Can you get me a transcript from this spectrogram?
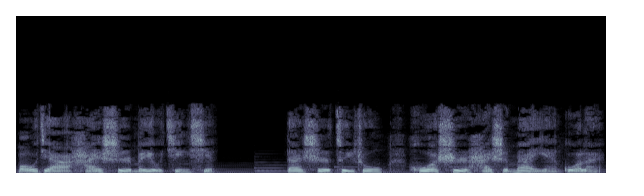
毛甲还是没有惊醒。但是，最终火势还是蔓延过来。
